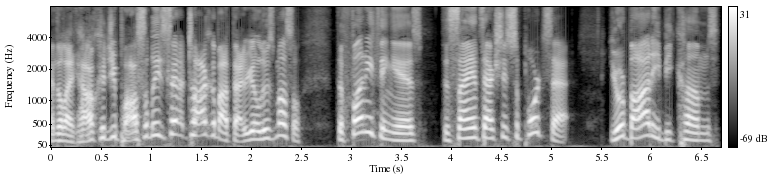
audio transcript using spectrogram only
And they're like, how could you possibly talk about that? You're going to lose muscle. The funny thing is, the science actually supports that. Your body becomes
